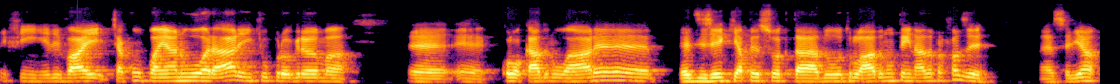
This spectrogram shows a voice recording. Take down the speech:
enfim, ele vai te acompanhar no horário em que o programa é, é colocado no ar é, é dizer que a pessoa que está do outro lado não tem nada para fazer. É, seria,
